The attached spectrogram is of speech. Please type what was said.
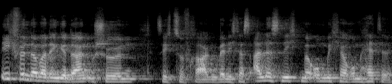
Ich finde aber den Gedanken schön, sich zu fragen, wenn ich das alles nicht mehr um mich herum hätte,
